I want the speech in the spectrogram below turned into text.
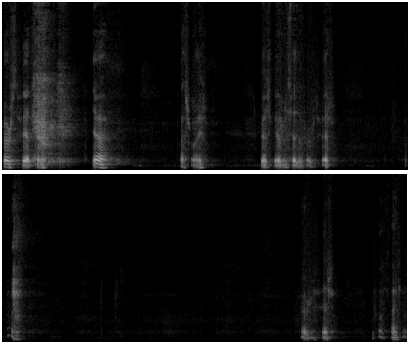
Prayers of faith. Yeah, that's right. Let's be able to say the prayers of faith. prayers of faith. Thank you.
